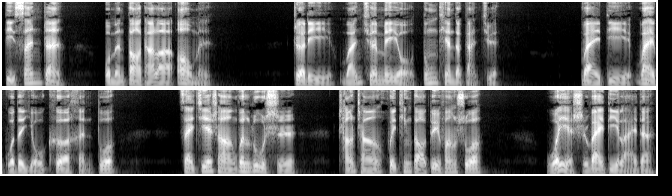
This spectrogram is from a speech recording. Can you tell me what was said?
第三站，我们到达了澳门，这里完全没有冬天的感觉。外地外国的游客很多，在街上问路时，常常会听到对方说：“我也是外地来的，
